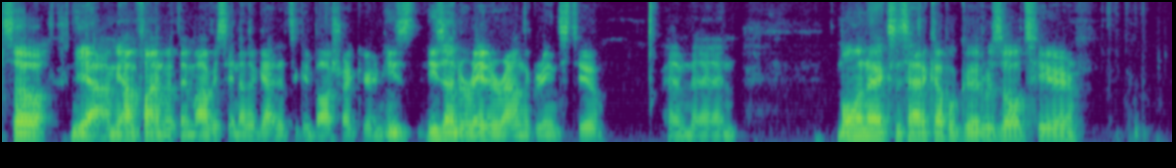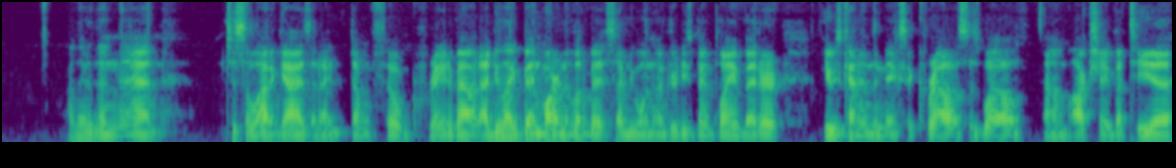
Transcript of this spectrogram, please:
So, yeah, I mean, I'm fine with him. Obviously, another guy that's a good ball striker. And he's he's underrated around the greens, too. And then Molinex has had a couple good results here. Other than that, just a lot of guys that I don't feel great about. I do like Ben Martin a little bit at 7,100. He's been playing better. He was kind of in the mix of Corales as well. Um, Akshay Bhatia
